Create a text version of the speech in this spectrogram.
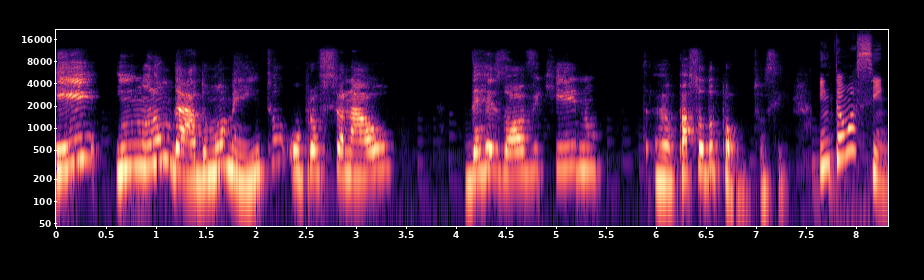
e em um dado momento o profissional resolve que não, uh, passou do ponto. Assim. Então, assim,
